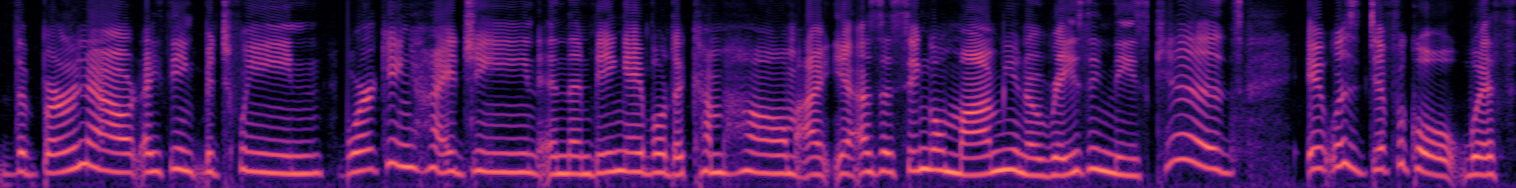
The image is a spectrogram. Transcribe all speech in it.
the burnout i think between working hygiene and then being able to come home. I as a single mom you know raising these kids it was difficult with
